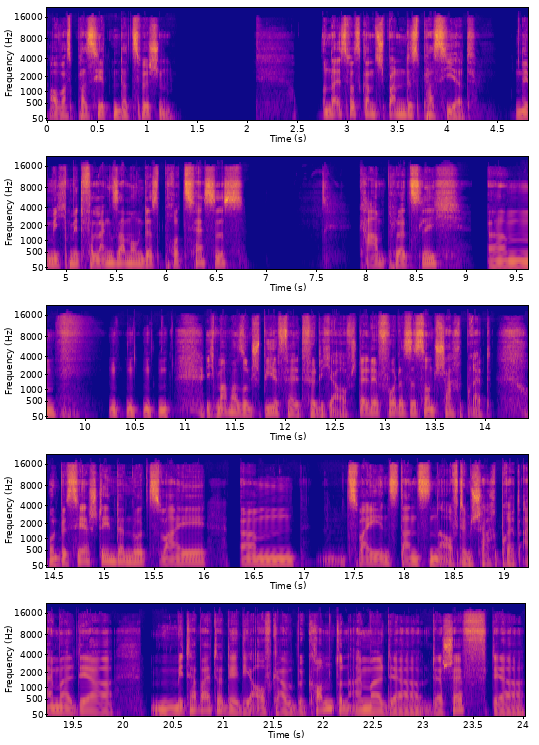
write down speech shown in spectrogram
Aber was passiert denn dazwischen? Und da ist was ganz Spannendes passiert. Nämlich mit Verlangsamung des Prozesses kam plötzlich, ähm, ich mache mal so ein Spielfeld für dich auf. Stell dir vor, das ist so ein Schachbrett. Und bisher stehen dann nur zwei, ähm, zwei Instanzen auf dem Schachbrett. Einmal der Mitarbeiter, der die Aufgabe bekommt, und einmal der, der Chef, der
